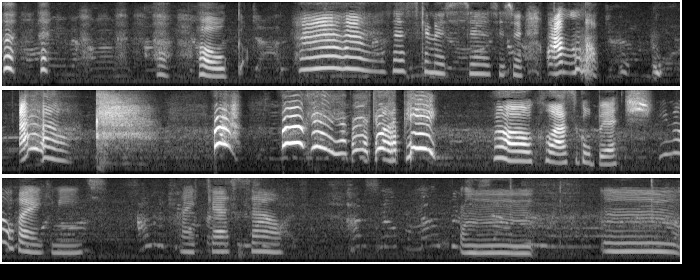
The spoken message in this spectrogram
oh god. that's gonna say this. Ah! Ah! Okay, I better go pee. Oh, classical bitch. You know what it means. I guess so. Do, do,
